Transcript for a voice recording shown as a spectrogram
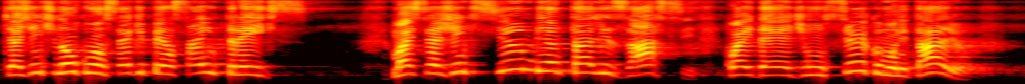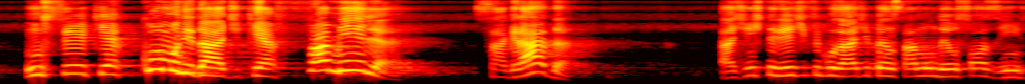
que a gente não consegue pensar em três. Mas se a gente se ambientalizasse com a ideia de um ser comunitário, um ser que é comunidade, que é família sagrada, a gente teria dificuldade de pensar num Deus sozinho.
